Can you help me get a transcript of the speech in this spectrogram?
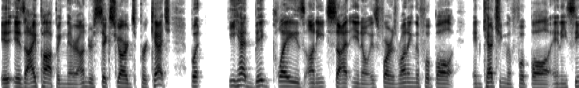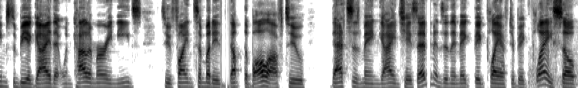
is, eye popping there, under six yards per catch. But he had big plays on each side, you know, as far as running the football and catching the football. And he seems to be a guy that when Kyler Murray needs to find somebody to dump the ball off to, that's his main guy in Chase Edmonds, and they make big play after big play. So,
